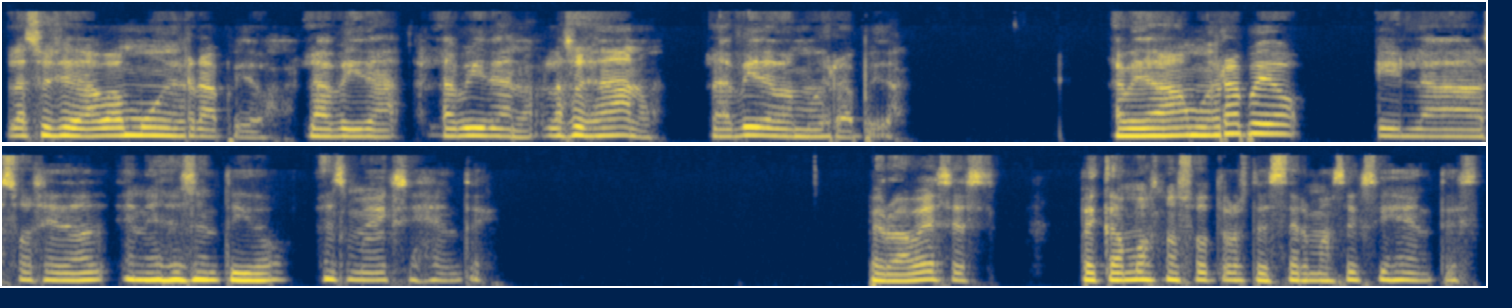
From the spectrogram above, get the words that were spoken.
La sociedad va muy rápido. La vida, la vida no. La sociedad no. La vida va muy rápido. La vida va muy rápido y la sociedad en ese sentido es muy exigente. Pero a veces pecamos nosotros de ser más exigentes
